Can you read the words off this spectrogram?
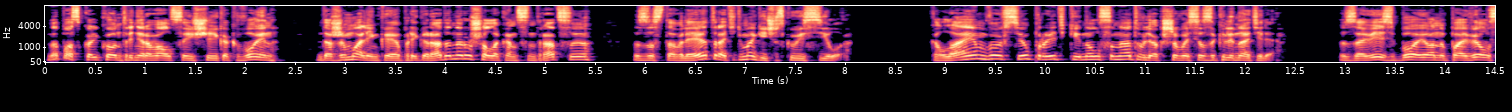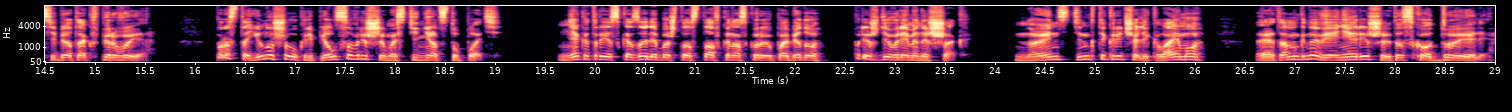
Но поскольку он тренировался еще и как воин, даже маленькая преграда нарушала концентрацию, заставляя тратить магическую силу. Клайм во всю прыть кинулся на отвлекшегося заклинателя. За весь бой он повел себя так впервые. Просто юноша укрепился в решимости не отступать. Некоторые сказали бы, что ставка на скорую победу – преждевременный шаг. Но инстинкты кричали Клайму «Это мгновение решит исход дуэли».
